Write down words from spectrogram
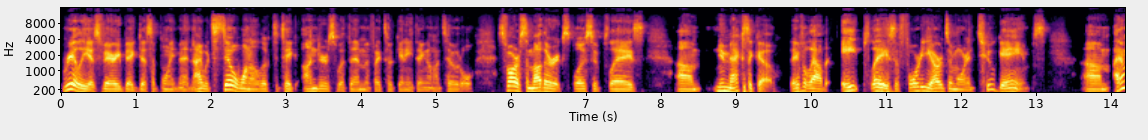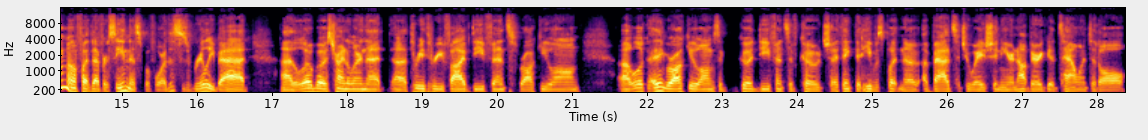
really is very big disappointment. And I would still want to look to take unders with them if I took anything on a total. As far as some other explosive plays, um, New Mexico, they've allowed eight plays of 40 yards or more in two games. Um, I don't know if I've ever seen this before. This is really bad. Uh, the Lobo is trying to learn that uh, three-three-five defense. Rocky Long. Uh, look, I think Rocky Long's a good defensive coach. I think that he was put in a, a bad situation here. Not very good talent at all.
